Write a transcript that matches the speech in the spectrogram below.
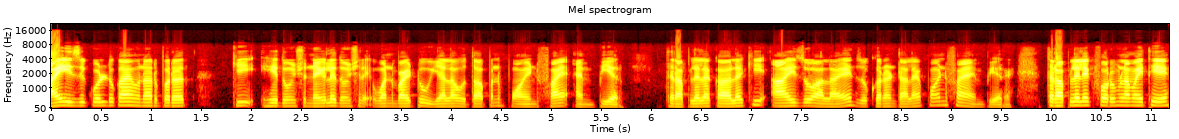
आय इज इक्वल टू काय होणार परत? की हे दोनशे शून्य गेले दोनशे वन बाय टू याला होतं आपण पॉईंट फाय अँपियर तर आपल्याला कळालं की आय जो आला आहे जो करंट आला आहे पॉईंट फाय एम्पियर आहे. तर आपल्याला एक फॉर्म्युला माहिती आहे.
